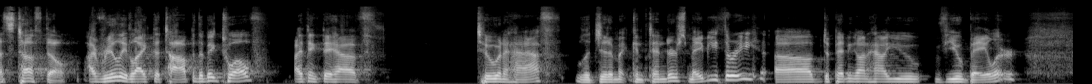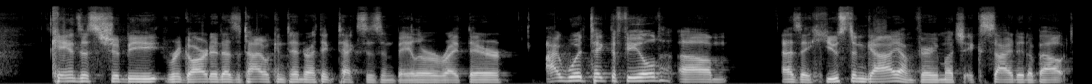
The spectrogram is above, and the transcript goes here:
that's tough, though. I really like the top of the Big 12. I think they have two and a half legitimate contenders, maybe three, uh, depending on how you view Baylor. Kansas should be regarded as a title contender. I think Texas and Baylor are right there. I would take the field. Um, as a Houston guy, I'm very much excited about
